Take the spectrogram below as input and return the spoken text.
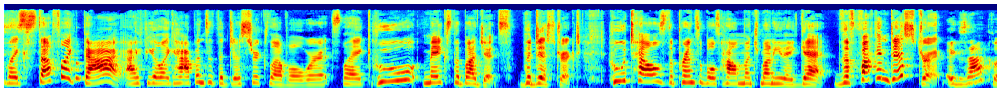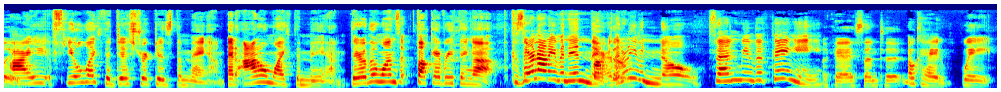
Like stuff like that, I feel like happens at the district level where it's like, who makes the budgets? The district. Who tells the principals how much money they get? The fucking district. Exactly. I feel like the district is the man, and I don't like the man. They're the ones that fuck everything up because they're not even in there. Fuck they don't even know. Send me the thingy. okay, I sent it. Okay, wait.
